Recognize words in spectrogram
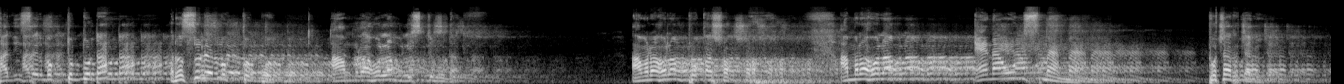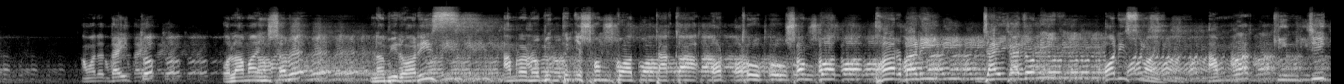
হাদিসের বক্তব্যটা? রসুলের বক্তব্য। আমরা হলাম ডিস্ট্রিবিউটার আমরা হলাম প্রকাশক। আমরা হলাম অ্যানাউন্সম্যান প্রচারকারী। আমাদের দায়িত্ব ওলামা হিসাবে নবীর অরিস আমরা নবীর থেকে সম্পদ, টাকা, অর্থ, সম্পদ ঘর বাড়ি জায়গা, জমি অরিস নয়। আমরা কিঞ্চিত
